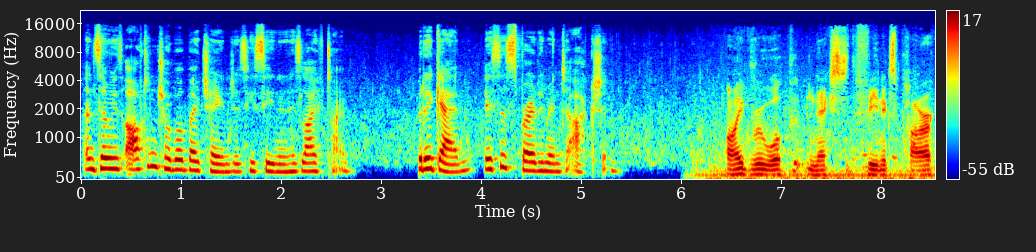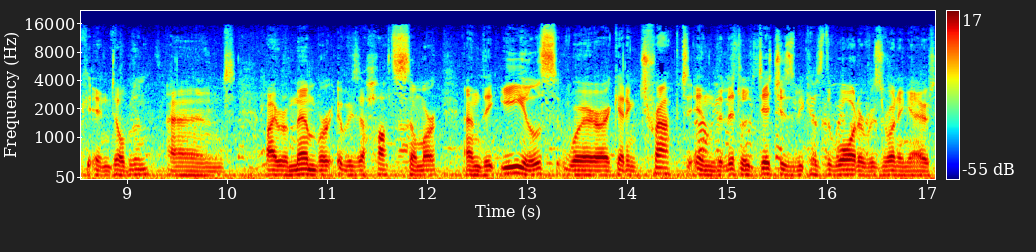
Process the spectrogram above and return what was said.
and so he's often troubled by changes he's seen in his lifetime. But again, this has spurred him into action. I grew up next to the Phoenix Park in Dublin, and I remember it was a hot summer, and the eels were getting trapped in the little ditches because the water was running out.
